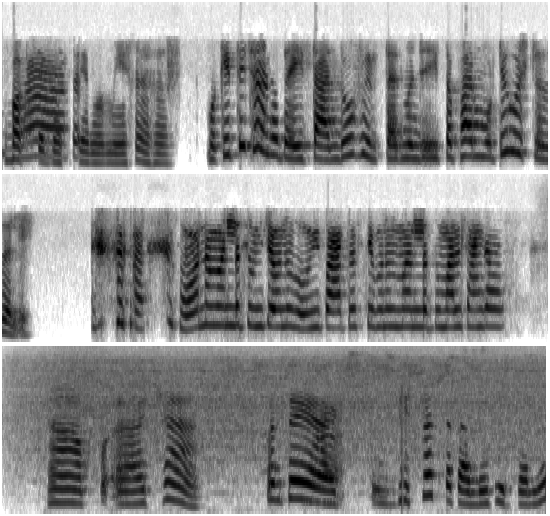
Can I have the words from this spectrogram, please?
बघते बघते मग मी हा हा. मग किती छान होतं ही तांदूळ फिरतात म्हणजे ही तर फार मोठी गोष्ट झाली. हो ना म्हणलं तुमचे अनुभव मी पाहत असते म्हणून म्हणलं तुम्हाला सांगावं. हा प- अच्छा. पण ते हा. दिसतात का तांदूळ फिरताना?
